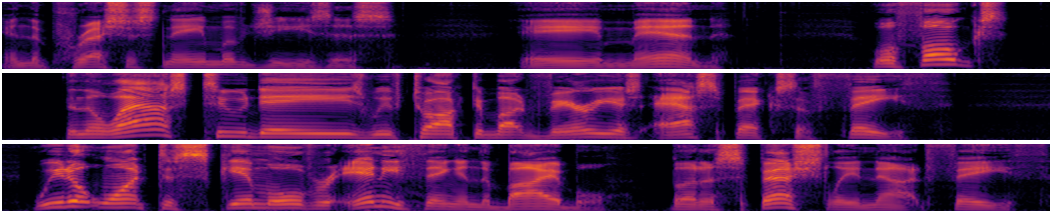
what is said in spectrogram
in the precious name of Jesus. Amen. Well, folks, in the last two days, we've talked about various aspects of faith. We don't want to skim over anything in the Bible, but especially not faith.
